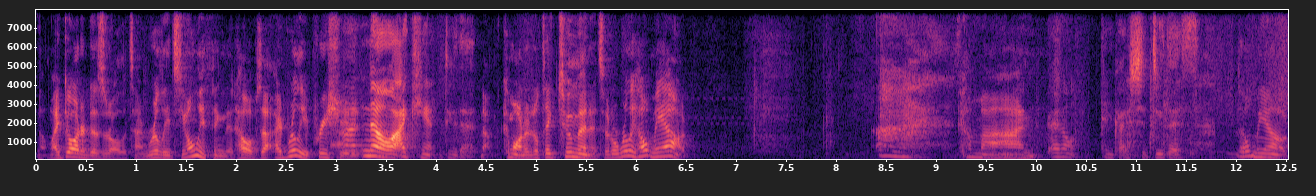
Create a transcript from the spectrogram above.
No, my daughter does it all the time. Really, it's the only thing that helps. I- I'd really appreciate Uh, it. no, I can't do that. No, come on, it'll take two minutes. It'll really help me out. Come on, I don't think I should do this. help me out.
